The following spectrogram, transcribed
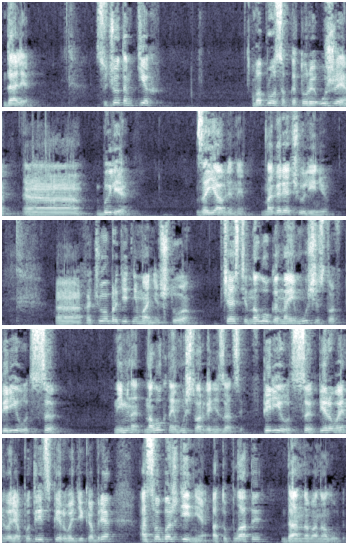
Далее, с учетом тех вопросов, которые уже э, были заявлены на горячую линию, э, хочу обратить внимание, что в части налога на имущество в период с именно налог на имущество организации. В период с 1 января по 31 декабря освобождение от уплаты данного налога.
